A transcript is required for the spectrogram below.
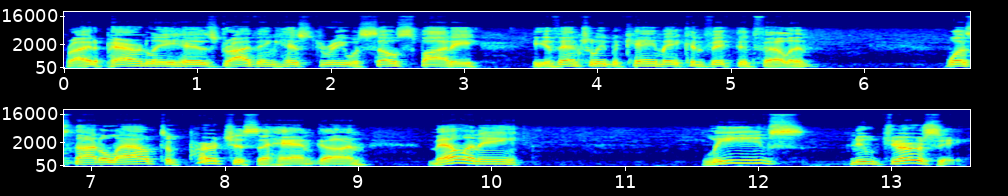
Right? Apparently, his driving history was so spotty, he eventually became a convicted felon, was not allowed to purchase a handgun. Melanie leaves New Jersey,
